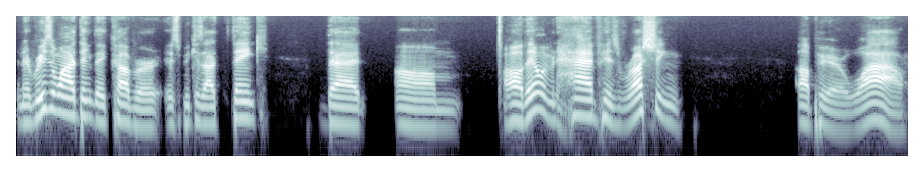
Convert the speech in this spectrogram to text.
And the reason why I think they cover is because I think that um oh they don't even have his rushing up here. Wow.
